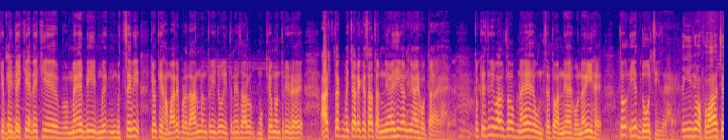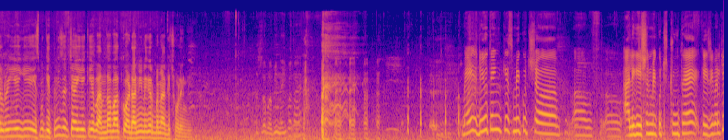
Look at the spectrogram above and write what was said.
कि भाई देखिए देखिए मैं भी मुझसे भी क्योंकि हमारे प्रधानमंत्री जो इतने साल मुख्यमंत्री रहे आज तक बेचारे के साथ अन्याय ही अन्याय होता आया है। तो केजरीवाल तो अब नए हैं उनसे तो अन्याय होना ही है। तो ये दो चीज़ें हैं। तो ये जो अफवाह चल रही है ये इसमें कितनी सच्चाई है कि अब अहमदाबाद को अडानी नगर बना के छोड़ेंगे? मतलब अभी नहीं पता है। मैं डू यू थिंक इसमें कुछ एलिगेशन में कुछ ट्रूथ है, केजरीवाल की?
